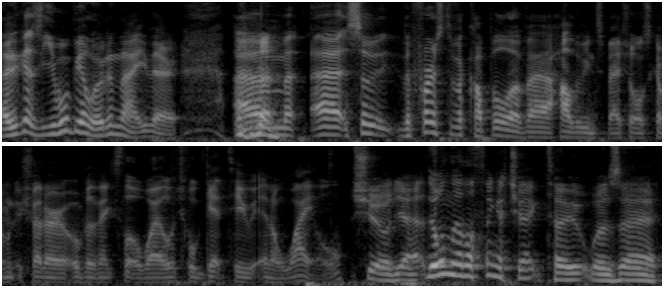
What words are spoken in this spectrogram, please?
I guess you won't be alone in that either. Um, uh, so the first of a couple of uh, Halloween specials coming to Shudder over the next little while, which we'll get to in a while. Sure, yeah. The only other thing I checked out was uh,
